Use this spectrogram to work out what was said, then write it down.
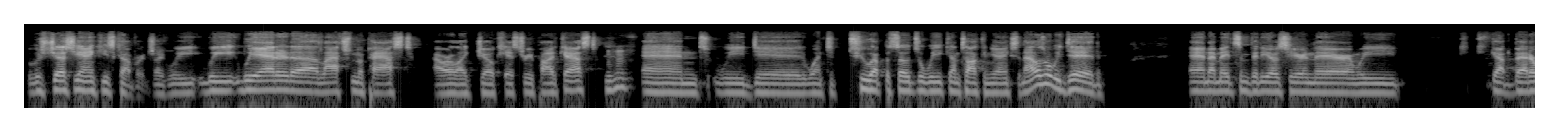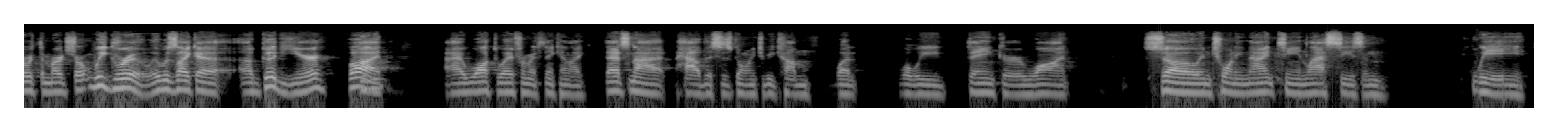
it was just Yankees coverage. Like we we we added a Laughs from the Past, our like joke history podcast, Mhm. and we did went to two episodes a week on Talking Yanks, and that was what we did. And I made some videos here and there, and we got better with the merch store. We grew. It was like a a good year, but I walked away from it thinking like that's not how this is going to become what what we think or want. So in 2019, last season, we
